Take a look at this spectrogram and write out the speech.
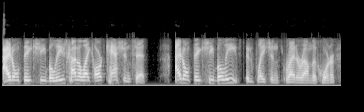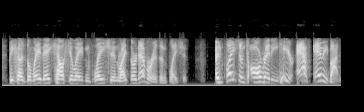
I don't think she believes, kind of like Art Cashin said. I don't think she believes inflation's right around the corner because the way they calculate inflation, right, there never is inflation. Inflation's already here. Ask anybody.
